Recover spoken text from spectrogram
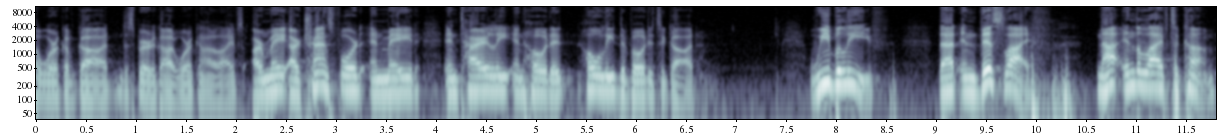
a work of God, the Spirit of God working in our lives, are made are transformed and made entirely and wholly, wholly devoted to God. We believe that in this life, not in the life to come,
